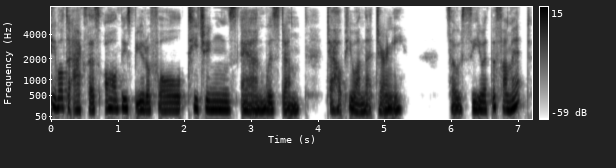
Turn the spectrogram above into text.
able to access all these beautiful teachings and wisdom to help you on that journey. So, see you at the summit.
